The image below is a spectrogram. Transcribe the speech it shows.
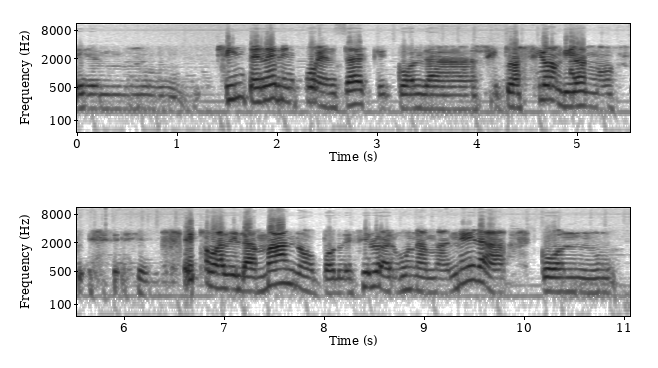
em, sin tener en cuenta que con la situación, digamos, esto va de la mano, por decirlo de alguna manera, con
